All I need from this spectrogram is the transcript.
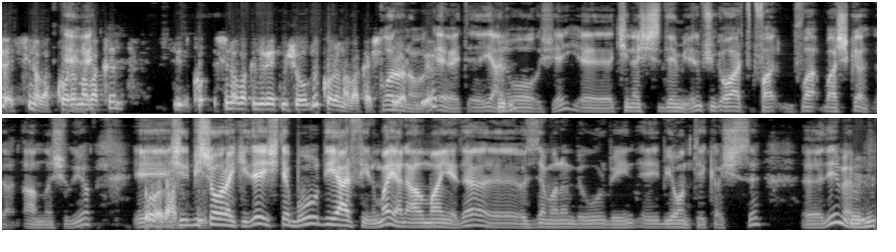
Evet Sinovac, Coronavac'ın Sinovac'ın üretmiş olduğu Coronavac aşısı Korona yapılıyor. evet e, yani Hı hı. o şey e, Çin aşısı demeyelim çünkü o artık fa- fa- başka anlaşılıyor. E, Doğru, şimdi bir sonraki de işte bu diğer firma yani Almanya'da e, Özlem Hanım ve Uğur Bey'in e, BioNTech aşısı değil mi? Hı hı.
